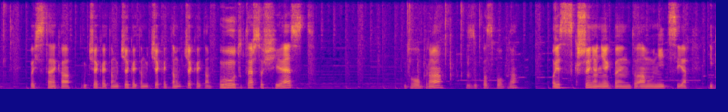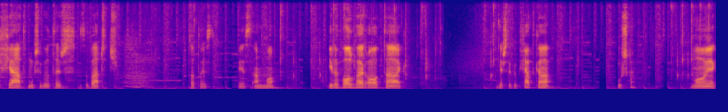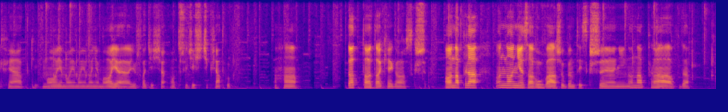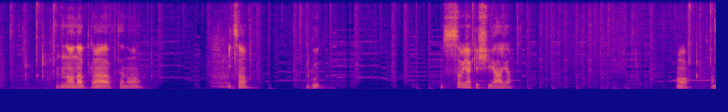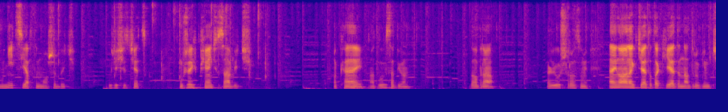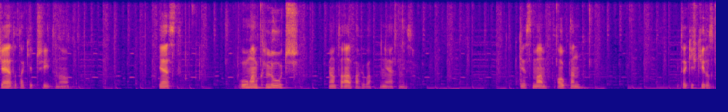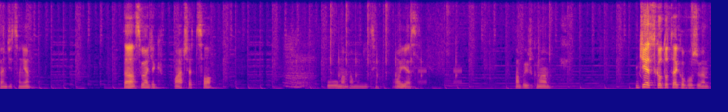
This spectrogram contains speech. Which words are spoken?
Weź steka. Uciekaj tam, uciekaj tam, uciekaj tam, uciekaj tam. Uuu, tu też coś jest. Dobra. Zupa z bobra. O, jest skrzynia, niech będą amunicje. I kwiat, muszę go też zobaczyć. Co to jest? Jest ammo. I rewolwer, o tak. Bierz tego kwiatka. Łóżka? Moje kwiatki. Moje, moje, moje, moje, moje. Już 20, o 30 kwiatków. Aha. Co to takiego skrzy... O, napra... O, no nie zauważyłbym tej skrzyni. No naprawdę. No naprawdę, no. I co? Gu... Są jakieś jaja. O, amunicja w tym może być. Gdzieś jest dziecko. Muszę ich pięciu zabić. Okej, a dwóch zabiłem. Dobra. Już rozumiem. Ej, no ale gdzie to tak jeden na drugim? Gdzie to takie cheat, no? Jest. U, mam klucz. Mam to alfa chyba. Nie, to nie jest. Jest, mam. Open. I to jakiś kilos będzie, co nie? Ta, słuchaj, jak płaczę, co? U, mam amunicję. O, jest. A, bo już go mam. Dziecko do tego włożyłem.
